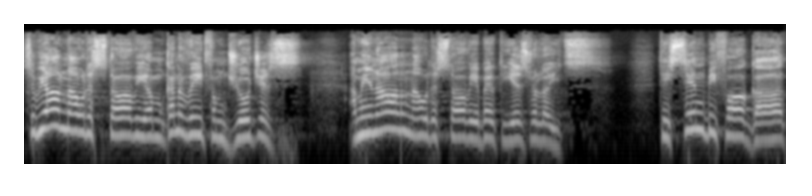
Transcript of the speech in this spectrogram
So we all know the story. I'm going to read from Judges. I mean, all know the story about the Israelites. They sinned before God.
